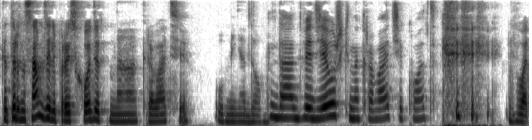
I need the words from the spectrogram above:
которые на самом деле происходят на кровати у меня дома. Да, две девушки на кровати, кот. Вот.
